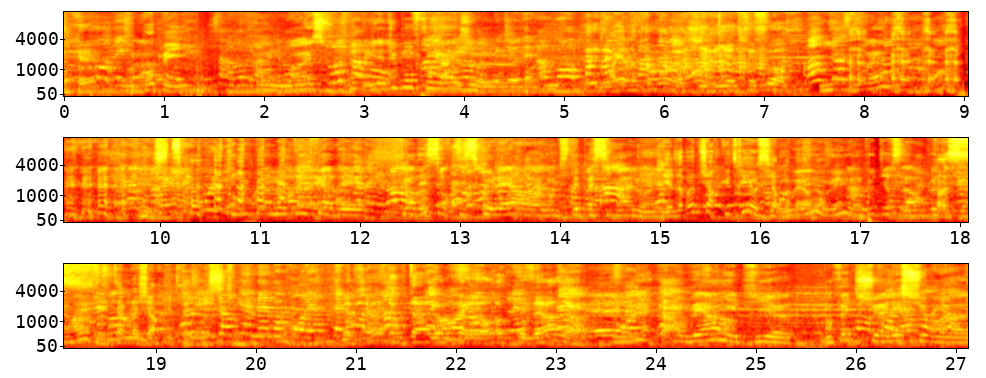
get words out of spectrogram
Ok. Voilà. Beau pays. Euh, ouais, il y a du bon fromage. euh, voilà. Et des enfants euh, qui riaient très fort. Il- ouais. qui nous permettait de faire des, faire des sorties scolaires, euh, donc c'était pas si mal. Il y a de la bonne charcuterie aussi en Auvergne. oui, on peut dire ça, on peut Enfin, dire ça. t'aimes la charcuterie. Donc t'as donc euh, Auvergne. Ouais, Auvergne et puis euh, en fait je suis allé sur euh,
